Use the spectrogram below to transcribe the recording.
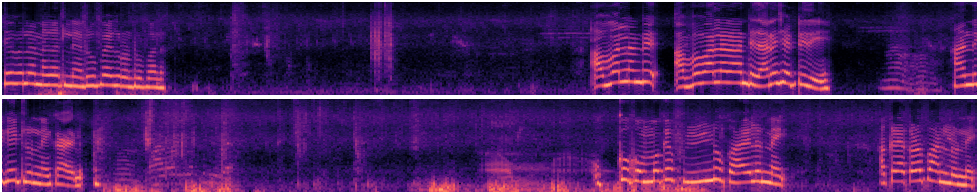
ఎవరన్నా గట్లే రూపాయికి రెండు రూపాయలు. అవ్వాలంటే అవ్వ వాళ్ళ లాంటిది అనే చెట్టు ఇది అందుకే ఇట్లున్నాయి కాయలు. ఒక్క కొమ్మకే ఫుల్ కాయలు ఉన్నాయి అక్కడెక్కడ పండ్లు ఉన్నాయి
